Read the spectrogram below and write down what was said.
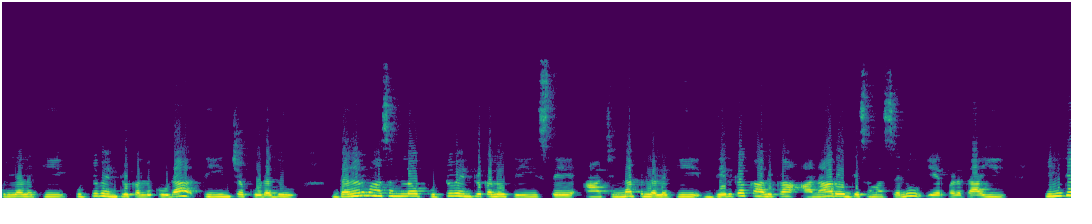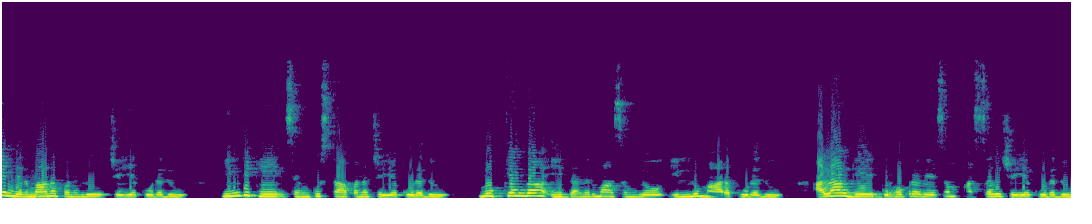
పిల్లలకి పుట్టు వెంట్రుకలు కూడా తీయించకూడదు. ధనుర్మాసంలో పుట్టు వెంట్రుకలు తీయిస్తే ఆ చిన్న పిల్లలకి దీర్ఘకాలిక అనారోగ్య సమస్యలు ఏర్పడతాయి. ఇంటి నిర్మాణ పనులు చేయకూడదు. ఇంటికి శంకుస్థాపన చేయకూడదు. ముఖ్యంగా ఈ ధనుర్మాసంలో ఇల్లు మారకూడదు. అలాగే గృహప్రవేశం అస్సలు చేయకూడదు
